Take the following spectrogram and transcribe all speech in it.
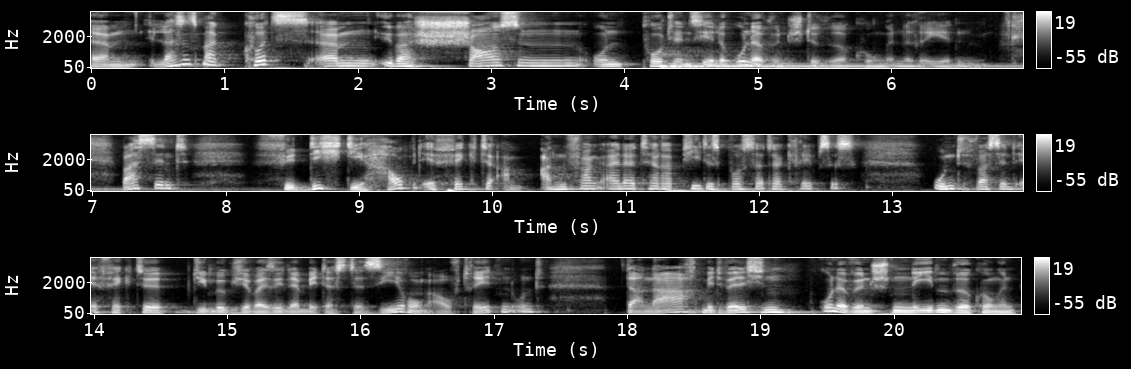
Ähm, lass uns mal kurz ähm, über Chancen und potenzielle unerwünschte Wirkungen reden. Was sind für dich die Haupteffekte am Anfang einer Therapie des Prostatakrebses? Und was sind Effekte, die möglicherweise in der Metastasierung auftreten? Und danach, mit welchen unerwünschten Nebenwirkungen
